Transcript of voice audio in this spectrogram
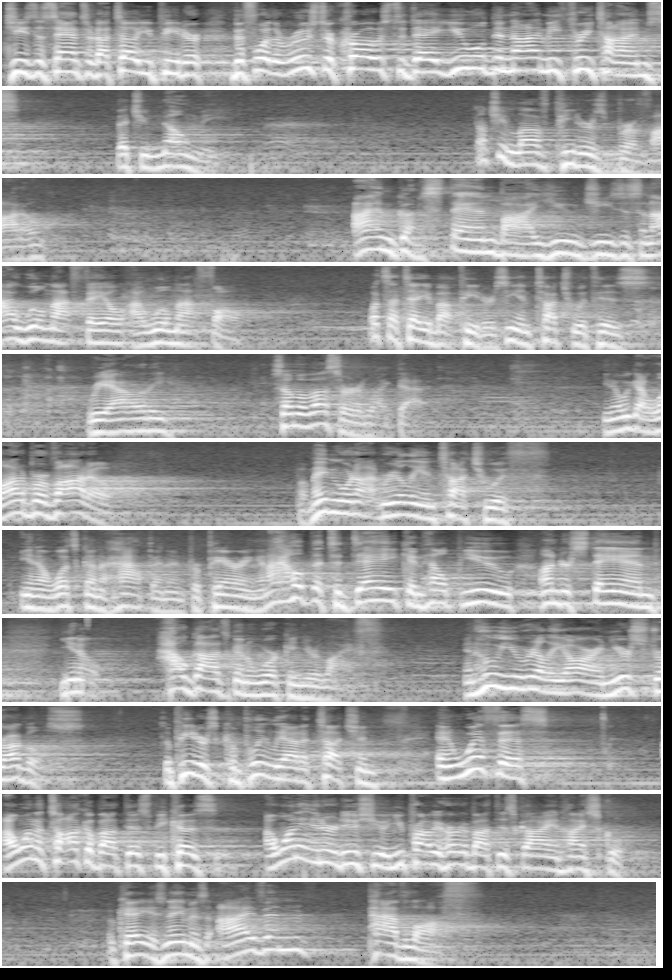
Jesus answered, I tell you, Peter, before the rooster crows today, you will deny me three times that you know me. Don't you love Peter's bravado? I am going to stand by you, Jesus, and I will not fail, I will not fall. What's that tell you about Peter? Is he in touch with his reality? Some of us are like that. You know, we got a lot of bravado, but maybe we're not really in touch with you know, what's going to happen and preparing. And I hope that today can help you understand, you know, how God's going to work in your life and who you really are and your struggles. So Peter's completely out of touch. And, and with this, I want to talk about this because I want to introduce you, and you probably heard about this guy in high school. Okay, his name is Ivan Pavlov.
